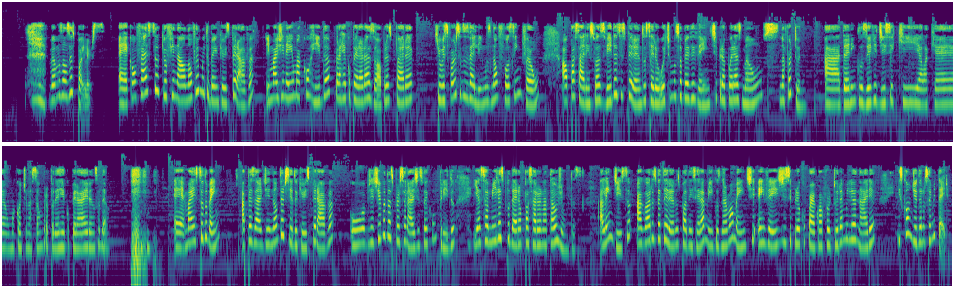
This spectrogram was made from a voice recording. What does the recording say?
Vamos aos spoilers. É, confesso que o final não foi muito bem o que eu esperava. Imaginei uma corrida para recuperar as obras para que o esforço dos velhinhos não fosse em vão ao passarem suas vidas esperando ser o último sobrevivente para pôr as mãos na fortuna. A Dani, inclusive, disse que ela quer uma continuação para poder recuperar a herança dela. É, mas tudo bem. Apesar de não ter sido o que eu esperava, o objetivo das personagens foi cumprido e as famílias puderam passar o Natal juntas. Além disso, agora os veteranos podem ser amigos normalmente em vez de se preocupar com a fortuna milionária escondida no cemitério.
